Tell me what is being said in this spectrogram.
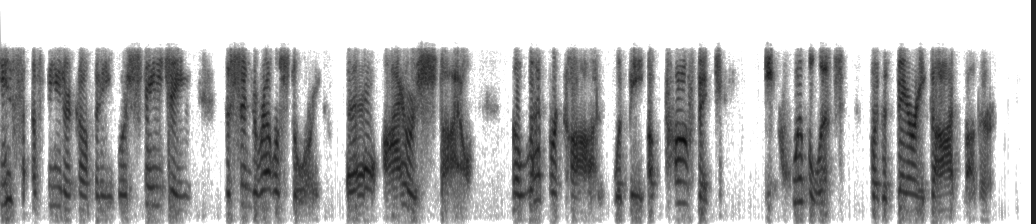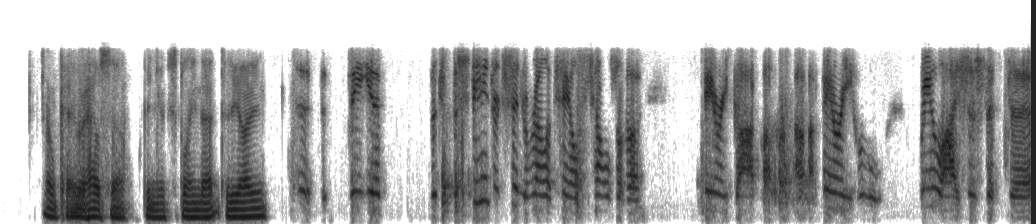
if a theater company were staging the Cinderella story all Irish style, the leprechaun would be a perfect equivalent for the fairy godmother. Okay. Well, how so? Can you explain that to the audience? The the, uh, the, the standard Cinderella tale tells of a fairy godmother, a, fairy who realizes that uh,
